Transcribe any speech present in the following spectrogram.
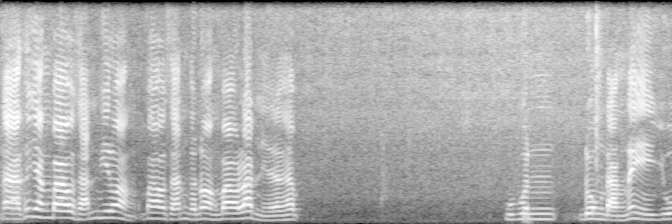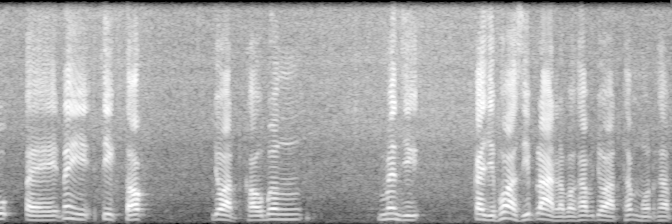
หนาคือยังเบาสันพี่น้องเบาสันกับน้องเบาลั่นนี่นะครับผู้คนโด่งดังในยุเอในติ๊กต็อกยอดเขาเบิงแม่นสิใกล้จะพ่อสิบล้านแล้วบ่ครับ ยอดทั้งหมดครับ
